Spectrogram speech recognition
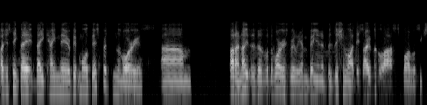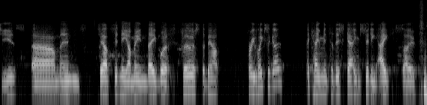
I just think they, they came there a bit more desperate than the Warriors. Um, I don't know. The, the, Warriors really haven't been in a position like this over the last five or six years. Um, and South Sydney, I mean, they were first about three weeks ago. They came into this game sitting eighth, so I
